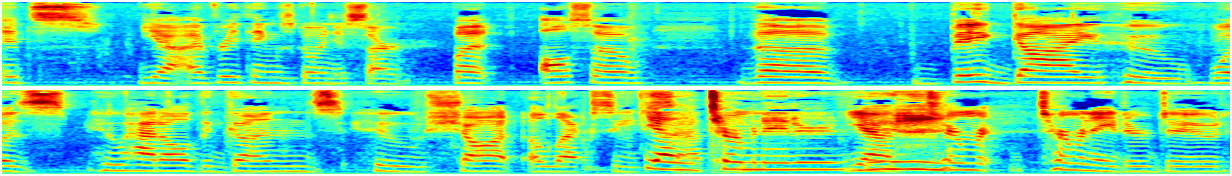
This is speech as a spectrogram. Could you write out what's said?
It's yeah, everything's going to start. But also the big guy who was who had all the guns who shot Alexei. Yeah, the Terminator. Yeah, Term- Terminator dude.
